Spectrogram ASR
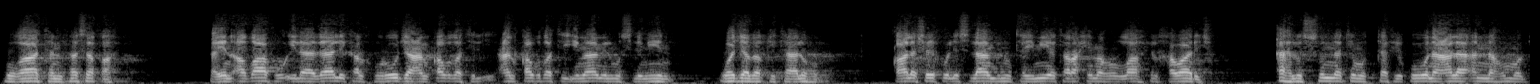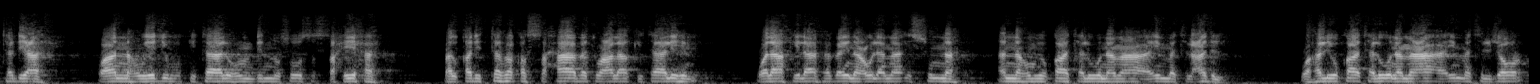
بغاة فسقة. فإن أضافوا إلى ذلك الخروج عن قبضة عن قبضة إمام المسلمين وجب قتالهم. قال شيخ الإسلام ابن تيمية رحمه الله في الخوارج أهل السنة متفقون على أنهم مبتدعة وأنه يجب قتالهم بالنصوص الصحيحة بل قد اتفق الصحابة على قتالهم ولا خلاف بين علماء السنة أنهم يقاتلون مع أئمة العدل. وهل يقاتلون مع أئمة الجور؟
